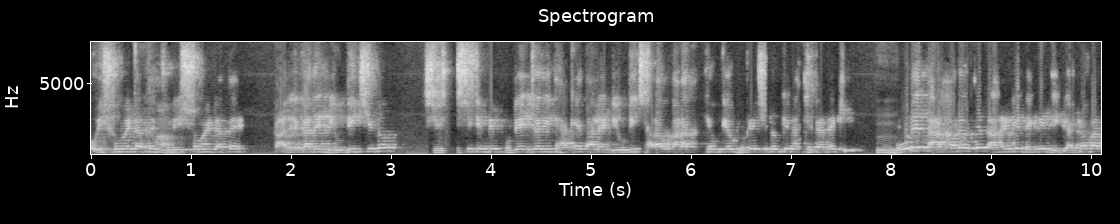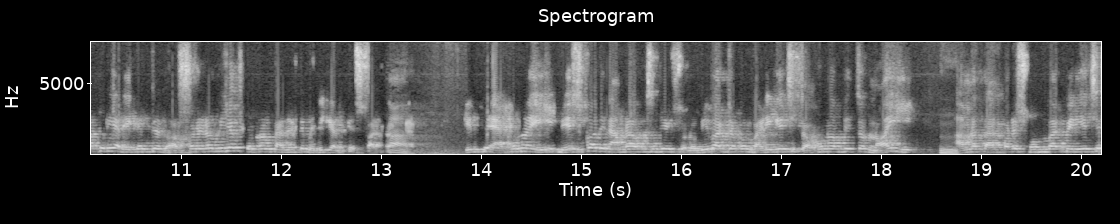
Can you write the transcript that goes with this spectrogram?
ওই সময়টাতে হ্যাঁ। চুরির সময়টাতে কাদের কাদের ডিউটি ছিল? সিসিটিভি ফুটেজ যদি থাকে তাহলে ডিউটি ছাড়াও কারা কেউ কেউ ঢুকেছিল কিনা সেটা দেখি। করে তারপরে হচ্ছে তাদেরকে ডেকে জিজ্ঞাসাবাদ করি আর এক্ষেত্রে ধর্ষণের অভিযোগ সুতরাং তাদেরকে মেডিকেল কেস করা। কিন্তু এখনও এই বেশ কদিন আমরা হচ্ছে যে রবিবার যখন বাড়ি গেছি তখন অব্দি তো নয়ই। আমরা তারপরে সোমবার বেরিয়েছে,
